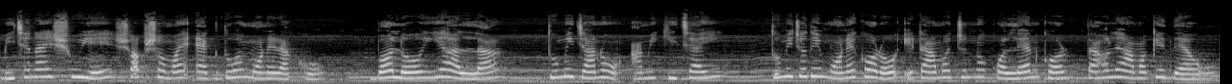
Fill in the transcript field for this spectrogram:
বিছানায় শুয়ে সব সময় এক দোয়া মনে রাখো। বলো, ইয়া আল্লাহ, তুমি জানো আমি কি চাই? তুমি যদি মনে করো এটা আমার জন্য কল্যাণকর, তাহলে আমাকে দাও।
